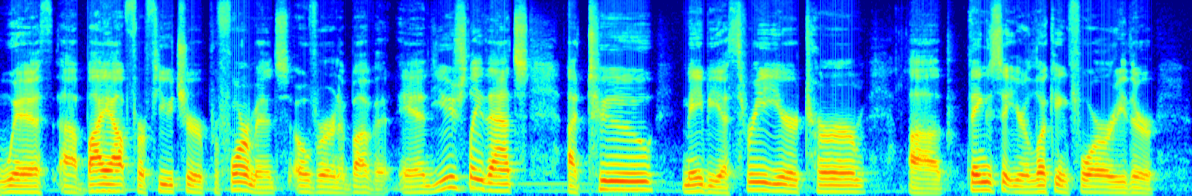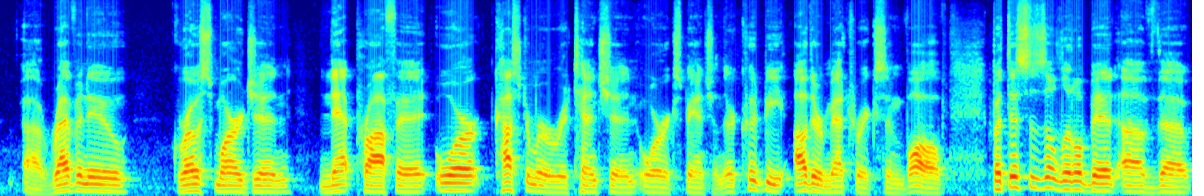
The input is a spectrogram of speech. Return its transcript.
with a buyout for future performance over and above it. And usually that's a two, maybe a three-year term. Uh, things that you're looking for are either uh, revenue, gross margin, net profit, or customer retention or expansion. There could be other metrics involved. But this is a little bit of the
